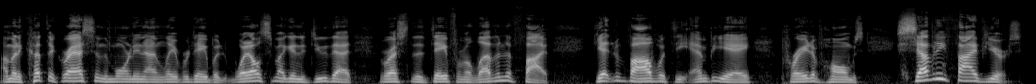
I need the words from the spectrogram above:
I'm going to cut the grass in the morning on Labor Day, but what else am I going to do that the rest of the day from 11 to 5? Get involved with the MBA Parade of Homes. 75 years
